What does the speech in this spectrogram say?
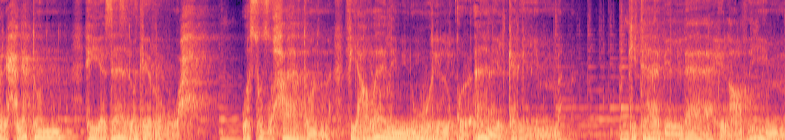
رحلة هي زاد للروح. وسبحات في عوالم نور القرآن الكريم. كتاب الله العظيم.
